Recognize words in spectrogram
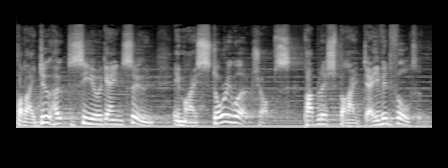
but I do hope to see you again soon in my story workshops published by David Fulton.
